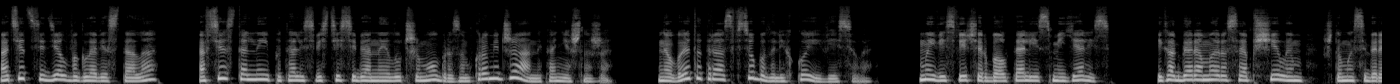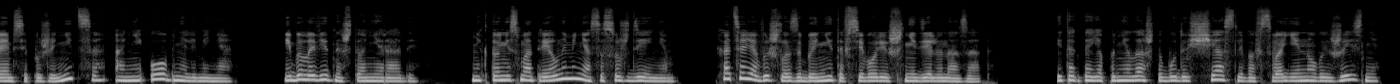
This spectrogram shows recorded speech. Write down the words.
Отец сидел во главе стола, а все остальные пытались вести себя наилучшим образом, кроме Джианны, конечно же. Но в этот раз все было легко и весело. Мы весь вечер болтали и смеялись, и когда Ромеро сообщил им, что мы собираемся пожениться, они обняли меня. И было видно, что они рады. Никто не смотрел на меня с осуждением, хотя я вышла за Бенита всего лишь неделю назад. И тогда я поняла, что буду счастлива в своей новой жизни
